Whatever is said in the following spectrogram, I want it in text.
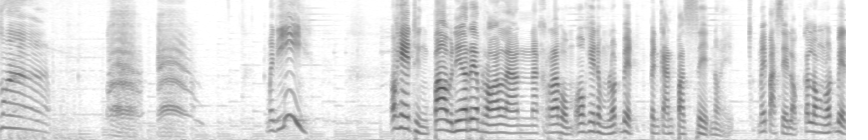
ซ่าบไม่ดี โอเค ถึงเป้าไปนี่เรียบร้อยแล้วนะครับผมโอเคเดี๋ยวผมลดเบ็ดเป็นการปัดเศษหน่อย ไม่ปัดเศษหรอกก็ลองลดเบ็ด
